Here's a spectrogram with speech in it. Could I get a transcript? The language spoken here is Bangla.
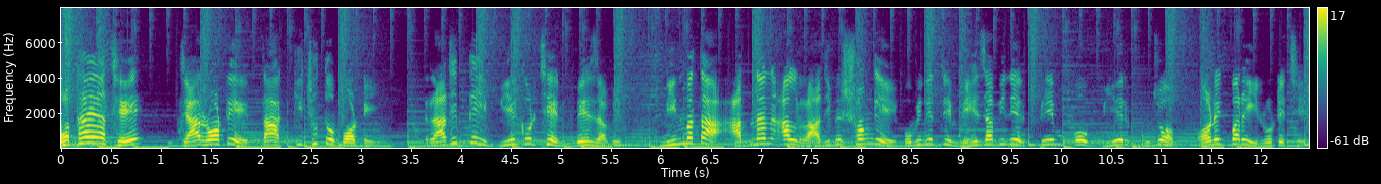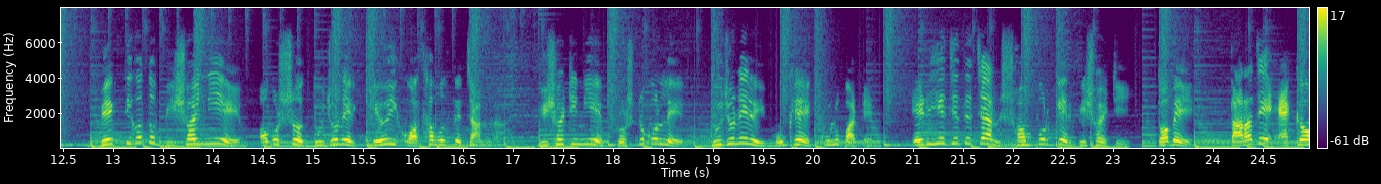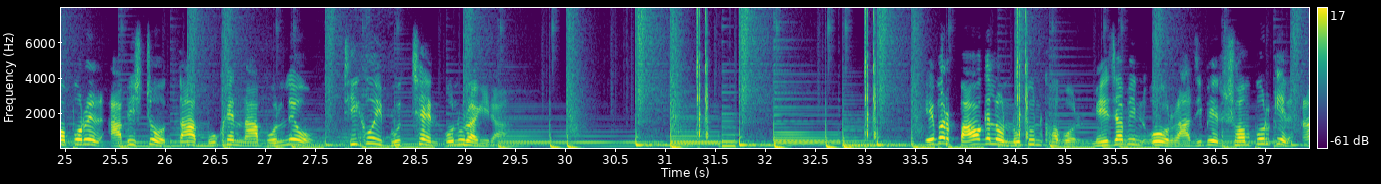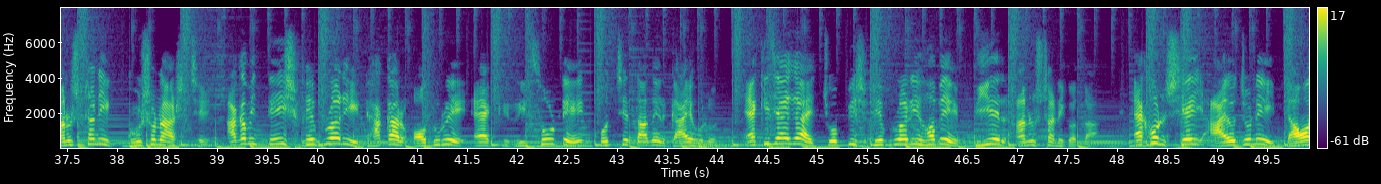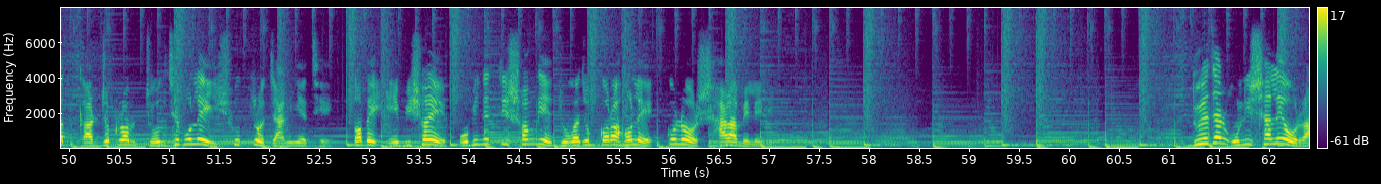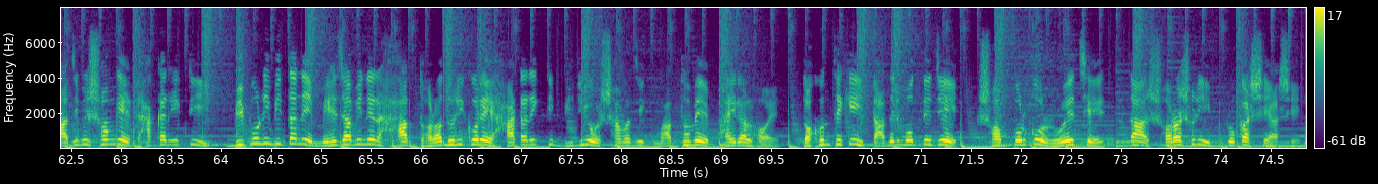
কথায় আছে, যা রটে, তা কিছু তো বটেই। রাজীবকেই বিয়ে করছেন মেহজাবিন। নির্মাতা আদনান আল রাজীবের সঙ্গে অভিনেত্রী মেহজাবিনের প্রেম ও বিয়ের গুজব অনেকবারই রটেছে। ব্যক্তিগত বিষয় নিয়ে অবশ্য দুজনের কেউই কথা বলতে চান না। বিষয়টি নিয়ে প্রশ্ন করলে দুজনেরই মুখে কুলুপাটেন এড়িয়ে যেতে চান সম্পর্কের বিষয়টি, তবে তারা যে একে অপরের আবিষ্ট তা মুখে না বললেও ঠিকই বুঝছেন অনুরাগীরা। এবার পাওয়া গেল নতুন খবর। মেহজাবিন ও রাজীবের সম্পর্কের আনুষ্ঠানিক ঘোষণা আসছে। আগামী তেইশ ফেব্রুয়ারি ঢাকার অদূরে এক রিসোর্টে হচ্ছে তাদের গায়ে হলুদ। একই জায়গায় চব্বিশ ফেব্রুয়ারি হবে বিয়ের আনুষ্ঠানিকতা। এখন সেই আয়োজনেই দাওয়াত কার্যক্রম চলছে বলেই সূত্র জানিয়েছে। তবে এ বিষয়ে অভিনেত্রীর সঙ্গে যোগাযোগ করা হলে কোনো সাড়া মেলেনি। উনিশ সালেও রাজীবের সঙ্গে ঢাকার একটি বিপণী বিতানে মেহজাবিনের হাত ধরাধরি করে হাঁটার একটি ভিডিও সামাজিক মাধ্যমে ভাইরাল হয়। তখন থেকেই তাদের মধ্যে যে সম্পর্ক রয়েছে তা সরাসরি প্রকাশ্যে আসে।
